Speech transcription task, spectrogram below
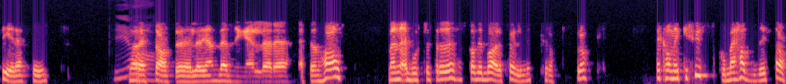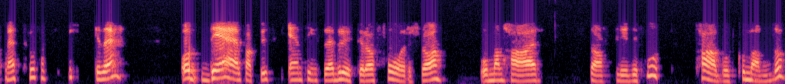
sier jeg fot når jeg ja. starter eller i en vending eller etter en halt. Men bortsett fra det, så skal de bare følge mitt kroppsspråk. Jeg kan ikke huske om jeg hadde det i starten, jeg tror faktisk ikke det. Og det er faktisk en ting som jeg bruker å foreslå om man har startlyd i fot. Ta bort kommando.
